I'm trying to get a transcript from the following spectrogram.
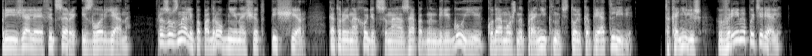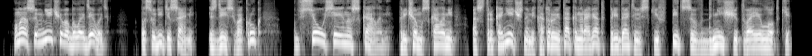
приезжали офицеры из Лорьяна. Разузнали поподробнее насчет пещер — которые находятся на западном берегу и куда можно проникнуть только при отливе. Так они лишь время потеряли. У нас им нечего было делать. Посудите сами, здесь вокруг все усеяно скалами, причем скалами остроконечными, которые так и норовят предательски впиться в днище твоей лодки.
